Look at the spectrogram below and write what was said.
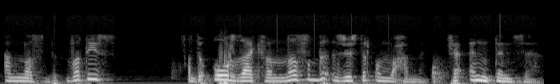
al-nasb wat is de oorzaak van nasb, zuster om Mohammed. Fa'an tansa.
